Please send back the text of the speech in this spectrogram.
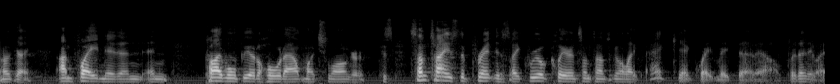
Okay. I'm fighting it and, and probably won't be able to hold out much longer because sometimes the print is like real clear and sometimes I'm going like, I can't quite make that out. But anyway.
